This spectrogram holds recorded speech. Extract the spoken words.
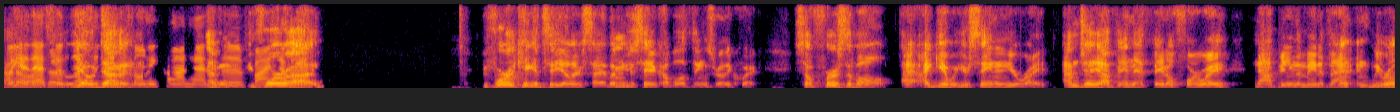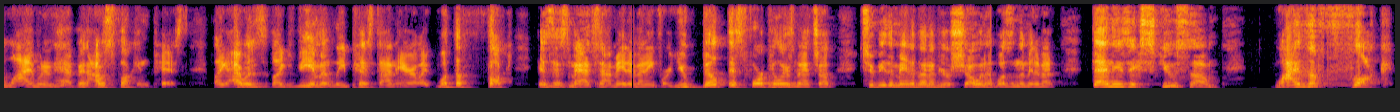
Well, Kinda yeah, that's to- a Yo, Devin. that Tony Khan has Devin, to find out. uh before we kick it to the other side, let me just say a couple of things really quick. So first of all, I, I get what you're saying and you're right. MJF in that fatal four way not being the main event, and we were live when it happened. I was fucking pissed. Like I was like vehemently pissed on air. Like, what the fuck is this match not main eventing for? You built this four pillars matchup to be the main event of your show, and it wasn't the main event. Then his excuse though, why the fuck,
